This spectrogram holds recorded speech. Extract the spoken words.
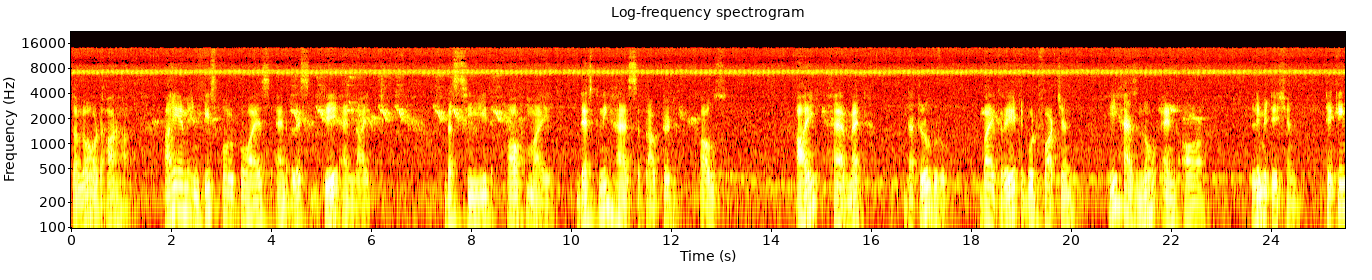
the Lord Har Har. I am in peaceful poise and bliss day and night. The seed of my destiny has sprouted. Pause. I have met the true Guru by great good fortune. He has no end or limitation. Taking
